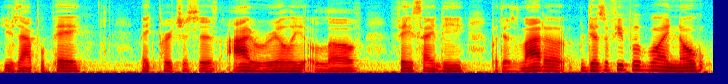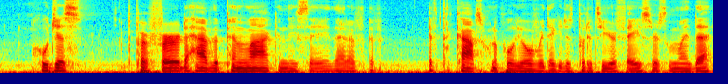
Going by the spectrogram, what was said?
Use Apple Pay, make purchases. I really love Face ID, but there's a lot of there's a few people I know who just prefer to have the pin lock, and they say that if, if if the cops want to pull you over, they could just put it to your face or something like that.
